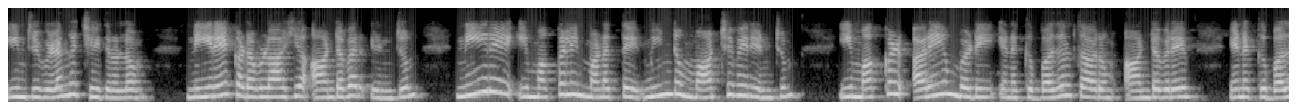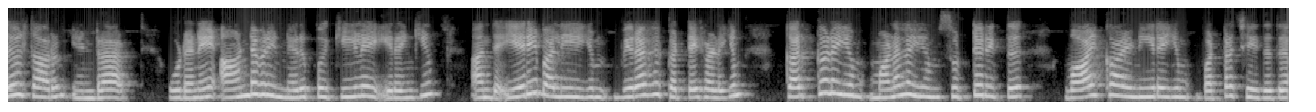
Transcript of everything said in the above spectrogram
இன்று விளங்கச் செய்துள்ளோம் நீரே கடவுளாகிய ஆண்டவர் என்றும் நீரே இம்மக்களின் மனத்தை மீண்டும் மாற்றுவீர் என்றும் இம்மக்கள் அறியும்படி எனக்கு பதில் தாரும் ஆண்டவரே எனக்கு பதில் தாரும் என்றார். உடனே ஆண்டவரின் நெருப்பு கீழே இறங்கி அந்த எரிபலியையும் விறகு கட்டைகளையும் கற்களையும் மணலையும் சுட்டெரித்து வாய்க்கால் நீரையும் வற்றச் செய்தது.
